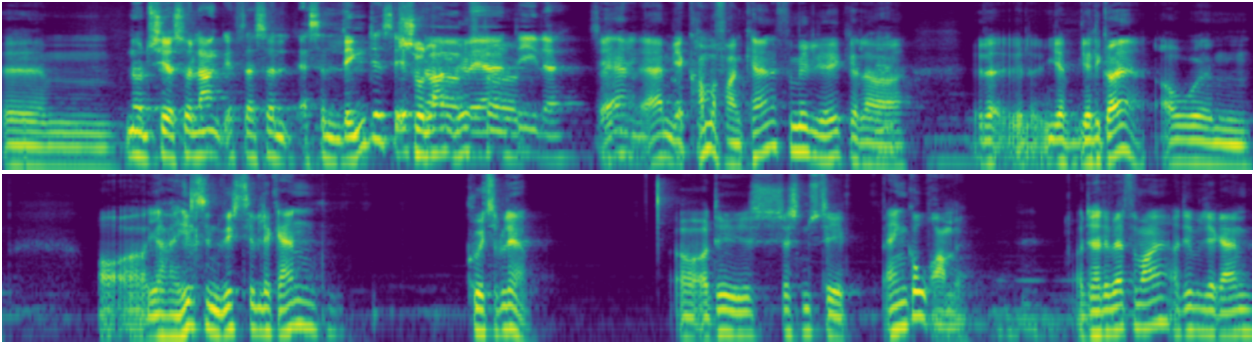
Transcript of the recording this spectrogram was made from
Øhm, Når du siger så langt efter, så altså længtes efter så langt at efter, være en del af Ja, ja men jeg kommer fra en kernefamilie, ikke? Eller, ja. eller, eller ja, ja, det gør jeg. Og, øhm, og jeg har hele tiden vidst, det vil jeg gerne kunne etablere. Og, og det, jeg synes, det er en god ramme. Og det har det været for mig, og det vil jeg gerne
